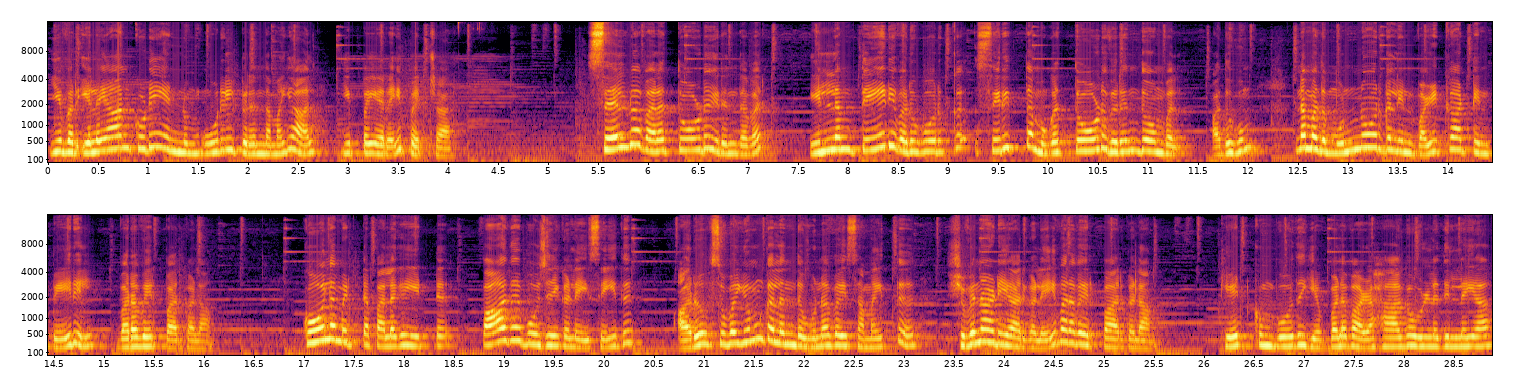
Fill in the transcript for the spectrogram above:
இவர் இளையான்குடி என்னும் ஊரில் பிறந்தமையால் இப்பெயரை பெற்றார். செல்வ வளத்தோடு இருந்தவர் இல்லம் தேடி வருவோருக்கு சிரித்த முகத்தோடு விருந்தோம்பல் அதுவும் நமது முன்னோர்களின் வழிகாட்டின் பேரில் வரவேற்பார்களாம். கோலமிட்ட பலகையிட்டு பாத பூஜைகளை செய்து அறுசுவையும் கலந்த உணவை சமைத்து சிவனடியார்களை வரவேற்பார்களாம். கேட்கும்போது எவ்வளவு அழகாக உள்ளதில்லையா?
